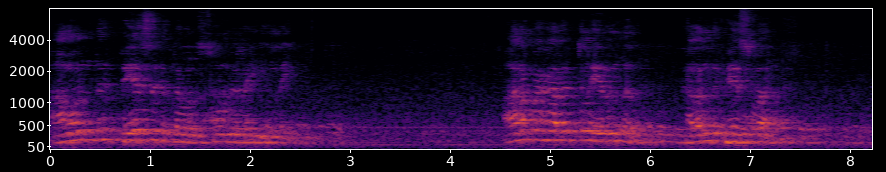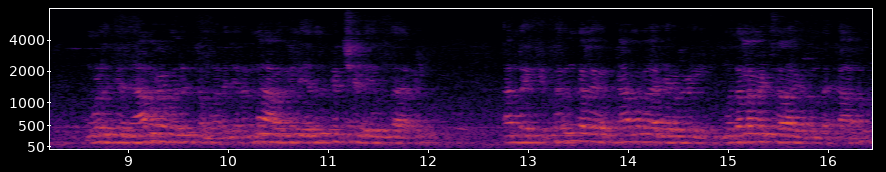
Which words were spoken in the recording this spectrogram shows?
அமர்ந்து பேசுகின்ற ஒரு சூழ்நிலை இல்லை. ஆரம்ப காலத்தில் இருந்தது கலந்து பேசுவார்கள். உங்களுக்கு ஞாபகம் இருக்கும். அறிஞர் அண்ணா அவர்கள் எதிர்க்கட்சியில் இருந்தார்கள். அன்றைக்கு பெருந்தலைவர் காமராஜர் அவர்கள் முதலமைச்சராக இருந்த காலம்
